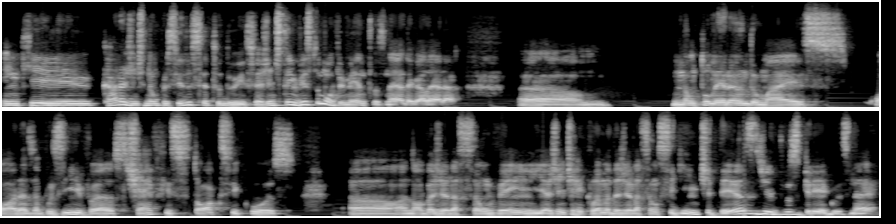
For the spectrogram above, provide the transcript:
em que, cara, a gente não precisa ser tudo isso. A gente tem visto movimentos, né, da galera não tolerando mais horas abusivas, chefes tóxicos, uh, a nova geração vem e a gente reclama da geração seguinte desde dos gregos, né?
